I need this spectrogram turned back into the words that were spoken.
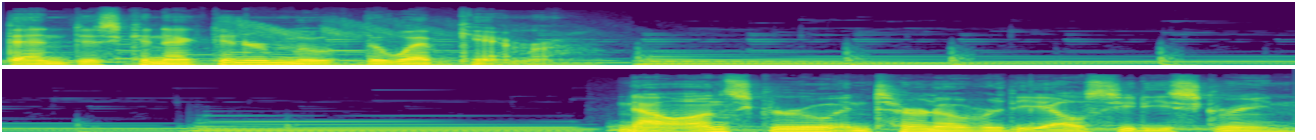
Then disconnect and remove the web camera. Now unscrew and turn over the LCD screen.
